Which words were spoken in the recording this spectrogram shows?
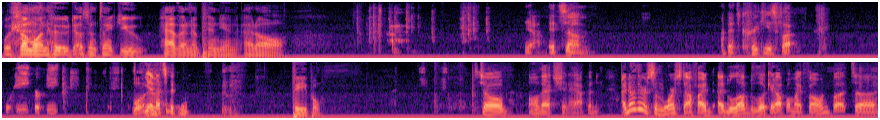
with someone who doesn't think you have an opinion at all. Yeah, it's um I bet it's creaky as fuck. Or eat or eat. What yeah, that's a bit people. So all that shit happened. I know there's some more stuff. I'd I'd love to look it up on my phone, but uh,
